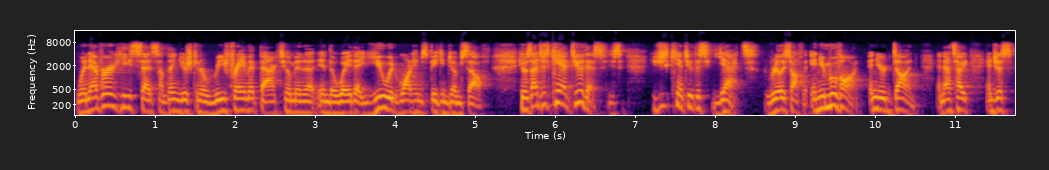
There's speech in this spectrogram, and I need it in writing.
whenever he says something, you're just going to reframe it back to him in, a, in the way that you would want him speaking to himself. He goes, I just can't do this. He's, you just can't do this yet, really softly. And you move on and you're done. And that's how, you, and just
